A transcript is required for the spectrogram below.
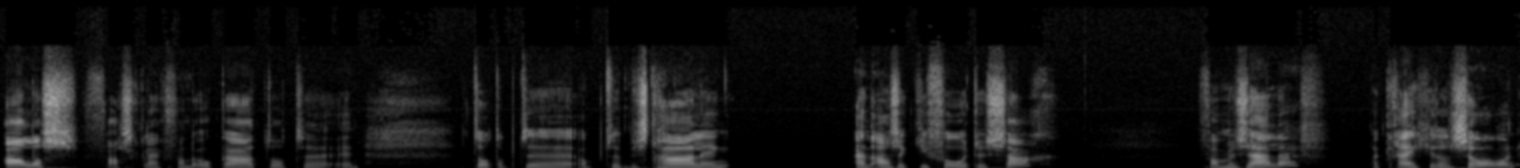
alles vastgelegd, van de OK tot, en- tot op, de, op de bestraling. En als ik die foto's zag van mezelf, dan krijg je er zo'n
